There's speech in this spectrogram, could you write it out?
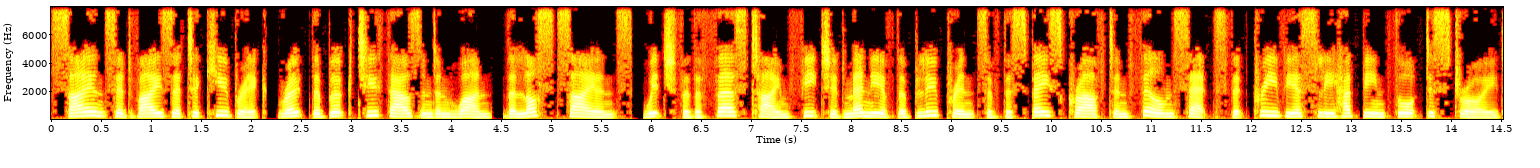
science advisor to Kubrick, wrote the book 2001, The Lost Science, which for the first time featured many of the blueprints of the spacecraft and film sets that previously had been thought destroyed.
